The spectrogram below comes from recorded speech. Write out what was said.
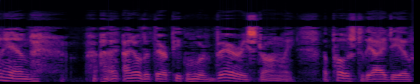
one hand, I, I know that there are people who are very strongly opposed to the idea of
